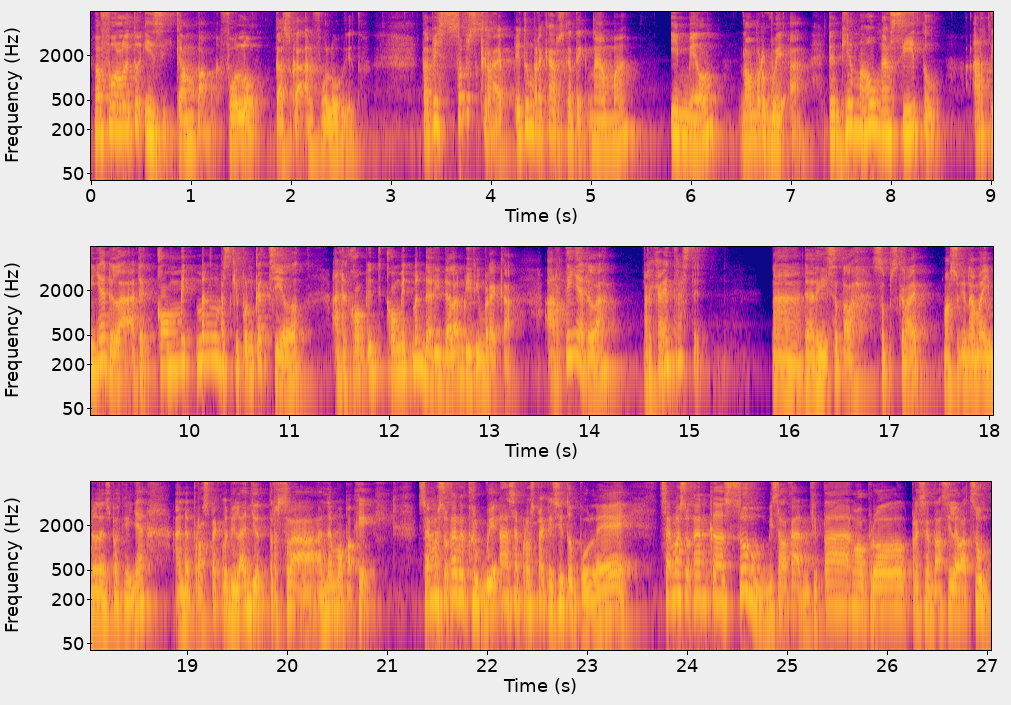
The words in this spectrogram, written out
Ngefollow itu easy, gampang. Follow, gak suka unfollow gitu. Tapi subscribe itu mereka harus ketik nama, email, nomor WA, dan dia mau ngasih itu. Artinya adalah ada komitmen meskipun kecil, ada komitmen dari dalam diri mereka. Artinya adalah mereka interested. Nah, dari setelah subscribe, masukin nama email dan sebagainya, Anda prospek lebih lanjut. Terserah, Anda mau pakai saya masukkan ke grup WA, saya prospek di situ, boleh. Saya masukkan ke Zoom, misalkan kita ngobrol presentasi lewat Zoom,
